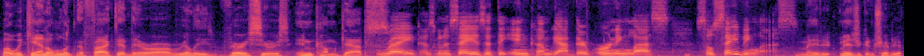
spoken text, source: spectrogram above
But we can't overlook the fact that there are really very serious income gaps. Right. I was going to say, is it the income gap? They're earning less, so saving less. Major, major contributor.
